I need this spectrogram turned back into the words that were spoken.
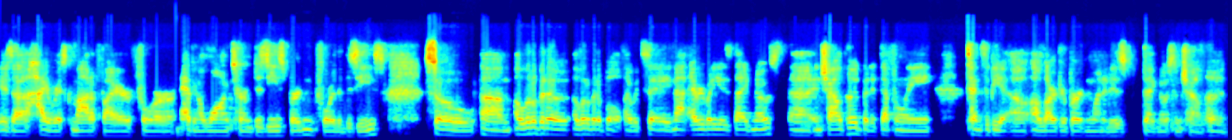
as a high risk modifier for having a long term disease burden for the disease. So, um, a little bit of a little bit of both. I would say not everybody is diagnosed uh, in childhood, but it definitely tends to be a, a larger burden when it is diagnosed in childhood.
